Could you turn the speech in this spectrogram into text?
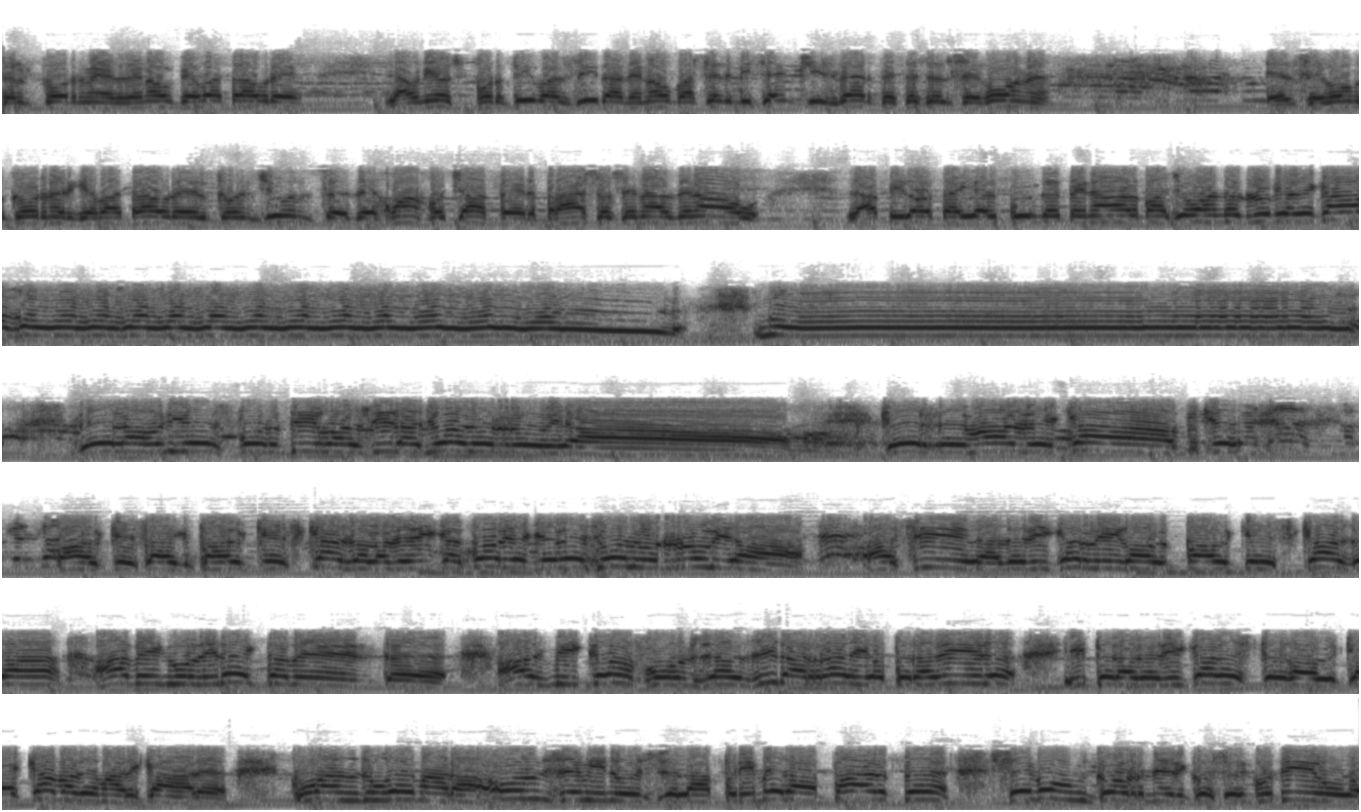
el córner de nou que va traure la Unió Esportiva Alzira, de nou va ser Vicent Xisbert, este és el segon el segon córner que va traure el conjunt de Juanjo Chaper, braços en alt de nou, la pilota i el punt de penal, va jugant el Rubio de Cao, gol, gol, gol, gol, gol, gol, gol, gol, gol, gol, gol, gol, gol de la Unió Esportiva Alzira, Joan Rubia, que remat de cap, que pel que, que es casa la dedicatòria que ve Joan Rubia així a dedicar-li gol pel que es casa ha vingut directament als micròfons del Zira Ràdio per a dir i per a dedicar este gol que acaba de marcar. Quan duguem ara 11 minuts de la primera part segon córner consecutiu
